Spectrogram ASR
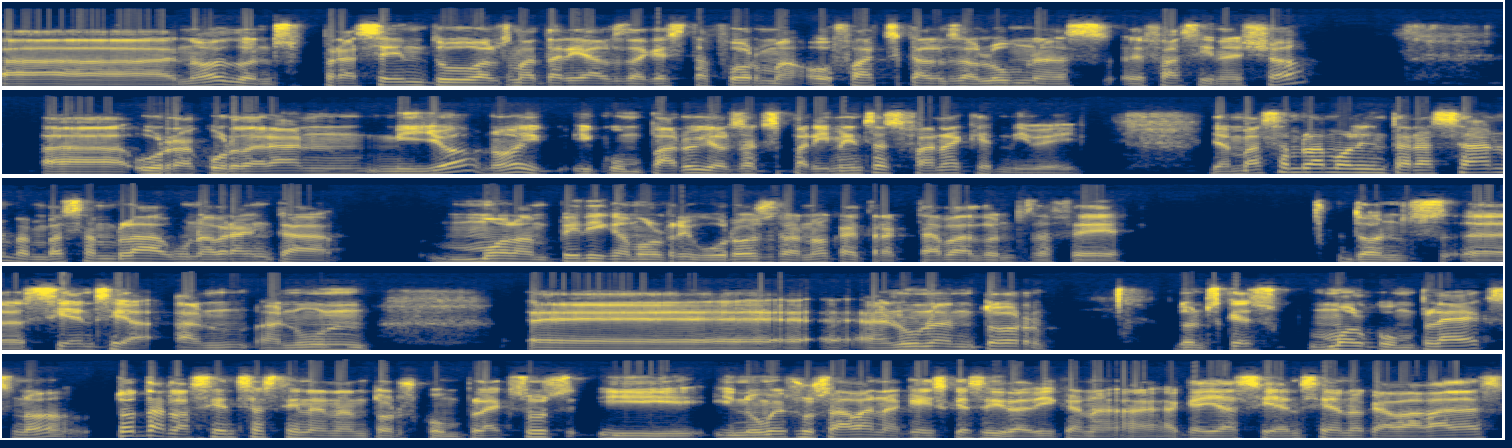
eh, no, doncs presento els materials d'aquesta forma o faig que els alumnes eh, facin això, eh, ho recordaran millor no? I, i comparo i els experiments es fan a aquest nivell. I em va semblar molt interessant, em va semblar una branca molt empírica, molt rigorosa, no? que tractava doncs, de fer doncs, eh, ciència en, en, un, eh, en un entorn doncs que és molt complex, no? Totes les ciències tenen entorns complexos i, i només ho saben aquells que s'hi dediquen a, a aquella ciència, no? que a vegades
